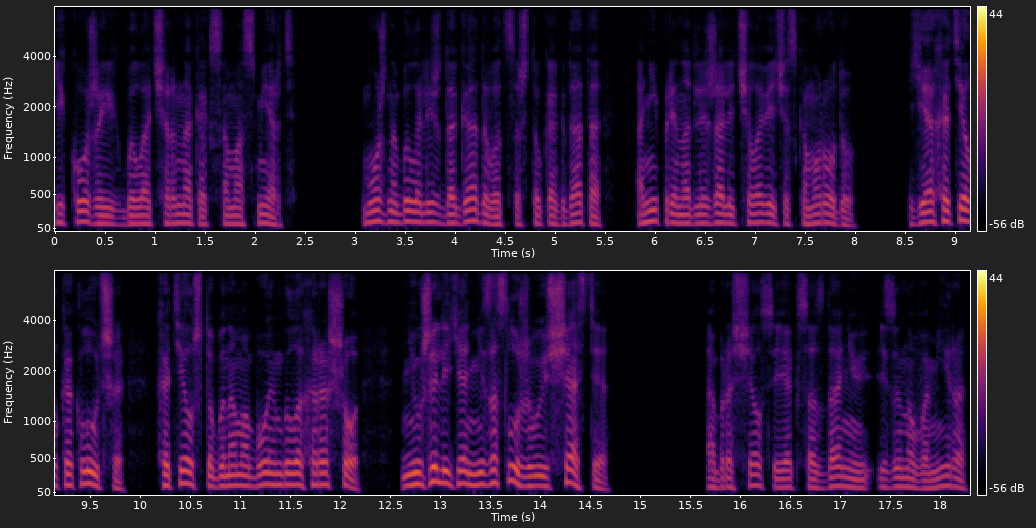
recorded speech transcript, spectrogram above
и кожа их была черна, как сама смерть. Можно было лишь догадываться, что когда-то они принадлежали человеческому роду. «Я хотел как лучше, хотел, чтобы нам обоим было хорошо. Неужели я не заслуживаю счастья?» Обращался я к созданию из иного мира,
